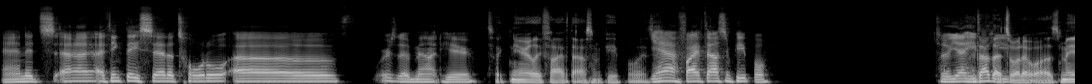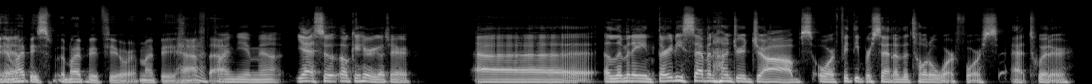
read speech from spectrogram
and it's uh, I think they said a total of where's the amount here? It's like nearly five thousand people. I think. Yeah, five thousand people. So yeah, I thought that's what it was. Maybe, It might be. It might be fewer. It might be Trying half that. Find the amount. Yeah. So okay, here we go. Here. Uh, eliminating 3,700 jobs or 50% of the total workforce at Twitter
